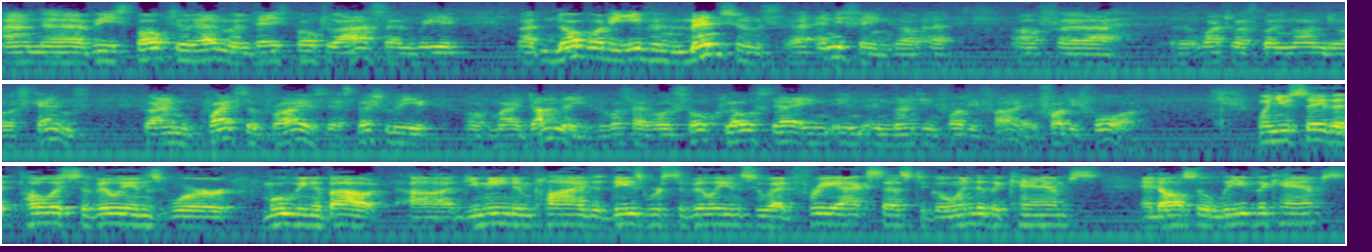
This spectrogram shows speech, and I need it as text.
And uh, we spoke to them, and they spoke to us, and we, but nobody even mentions uh, anything of, of what was going on in those camps. So I'm quite surprised, especially of Majdanek, because I was so close there in, in, in 1945, 44. When you say that Polish civilians were moving about, uh, do you mean to imply that these were civilians who had free access to go into the camps and also leave the camps?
